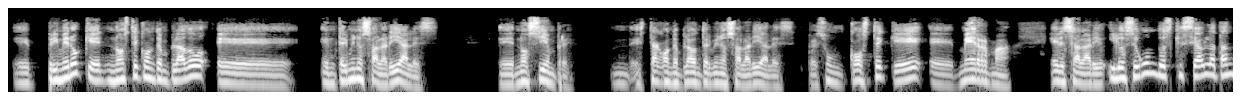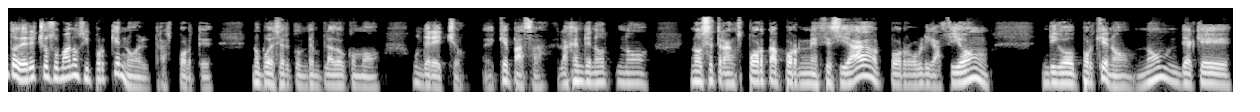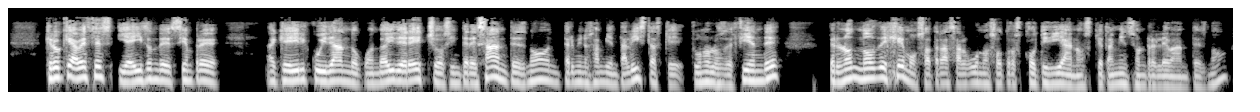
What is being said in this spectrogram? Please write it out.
eh, primero que no esté contemplado en términos salariales, no siempre está contemplado en términos salariales, pero es un coste que merma el salario. Y lo segundo es que se habla tanto de derechos humanos y por qué no el transporte no puede ser contemplado como un derecho. ¿Qué pasa? La gente no, no, no se transporta por necesidad, por obligación, digo, ¿por qué no? ¿No? Ya que creo que a veces, y ahí es donde siempre hay que ir cuidando, cuando hay derechos interesantes, ¿no? En términos ambientalistas, que, que uno los defiende, pero no, no dejemos atrás algunos otros cotidianos que también son relevantes, ¿no?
